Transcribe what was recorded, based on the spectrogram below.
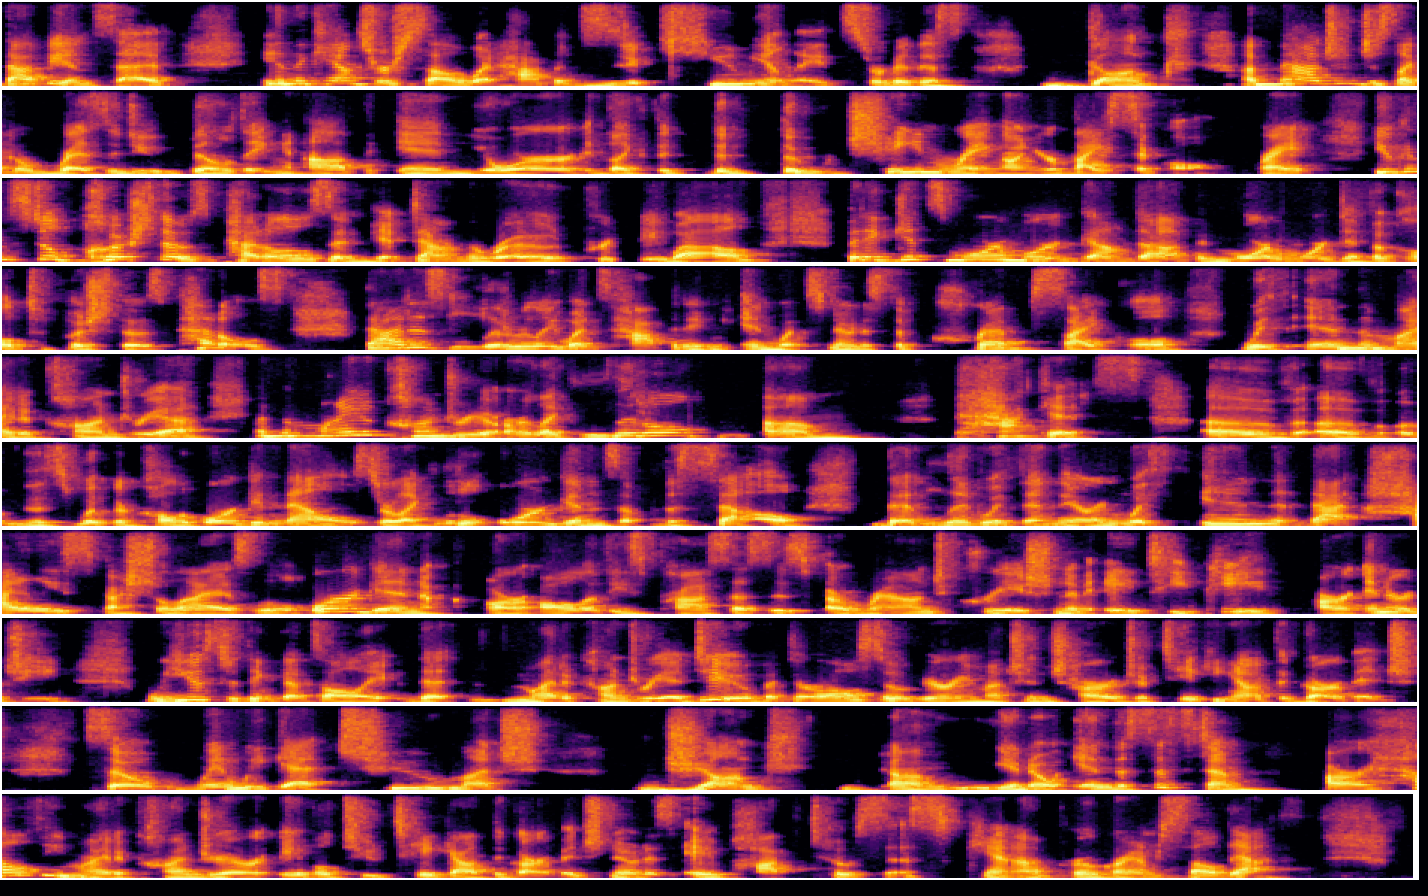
that being said, in the cancer cell, what happens is it accumulates sort of this gunk. Imagine just like a residue building up in your, like the, the, the chain ring on your bicycle, right? You can still push those pedals and get down the road pretty well, but it gets more and more gummed up and more and more difficult to push those pedals. That is literally what's happening in what's known as the Krebs cycle within the mitochondria. And the mitochondria are like little um, packets of, of, of, this, what they're called organelles. They're like little organs of the cell that live within there. And within that highly specialized little organ are all of these processes around creation of ATP, our energy. We used to think that's all that mitochondria do, but they're also very much in charge of taking out the garbage. So when we get too much junk, um, you know, in the system, our healthy mitochondria are able to take out the garbage known as apoptosis, uh, programmed cell death.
